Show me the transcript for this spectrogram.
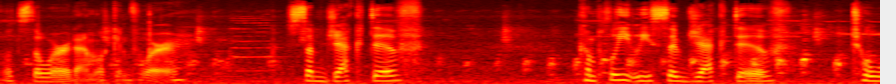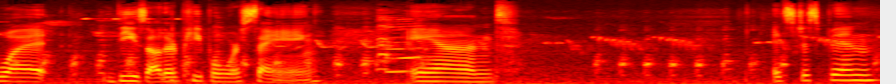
what's the word I'm looking for? Subjective. Completely subjective to what these other people were saying. And it's just been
